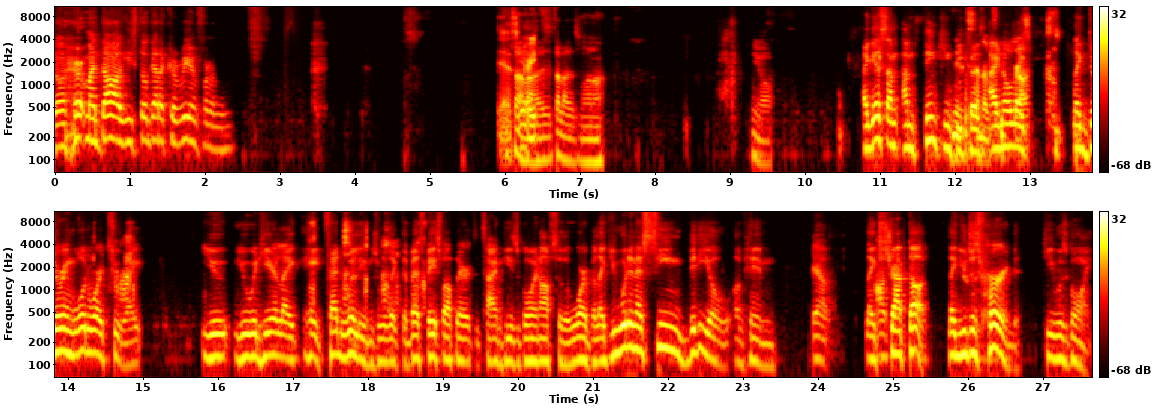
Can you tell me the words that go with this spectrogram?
Don't hurt my dog. He's still got a career in front of him. Yeah, it's It's a lot. It's a lot that's going on. You know, I guess I'm I'm thinking because I know like like during World War II, right? You you would hear like, hey, Ted Williams, who was like the best baseball player at the time, he's going off to the war, but like you wouldn't have seen video of him Yeah. like I'll- strapped up. Like you just heard he was going.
